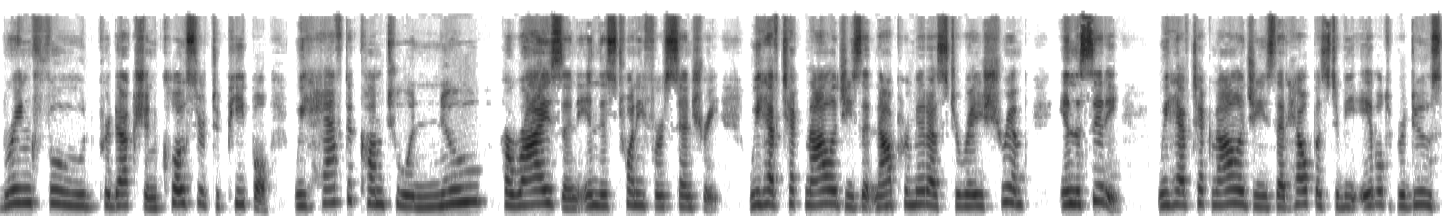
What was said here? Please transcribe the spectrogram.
bring food production closer to people. We have to come to a new horizon in this 21st century. We have technologies that now permit us to raise shrimp in the city. We have technologies that help us to be able to produce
